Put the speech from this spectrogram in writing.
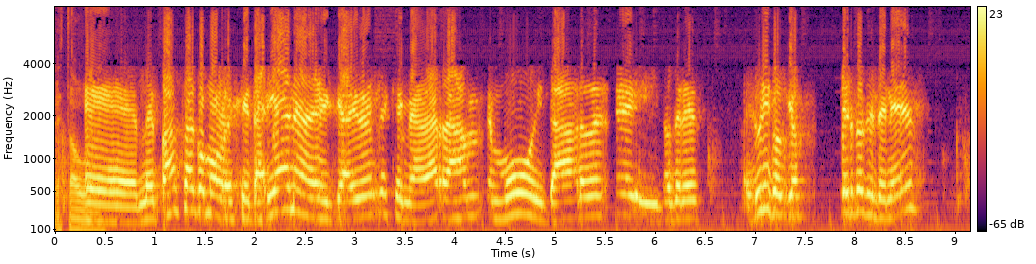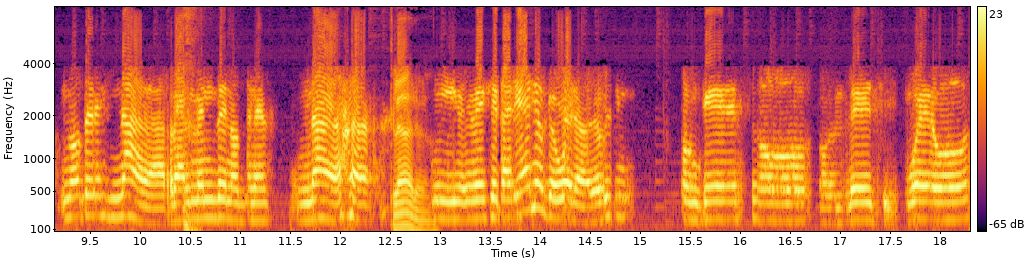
Está bueno. Eh, me pasa como vegetariana de que hay veces que me agarra hambre muy tarde y no tenés, el único que cierto que tenés, no tenés nada, realmente no tenés nada. Claro. Ni vegetariano que bueno, de último con queso, con leche huevos,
